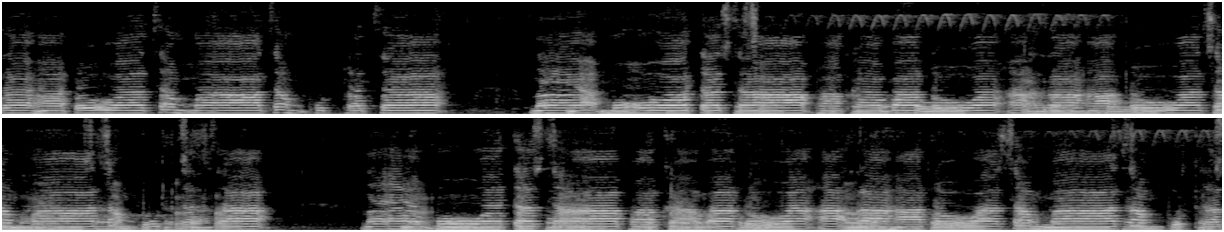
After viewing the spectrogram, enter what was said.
ระหะโตสัมมาสัมพุทธัสสะ นะโมตัสสะภะคะวะโตอะระหะโตสัมมาสัมพุทธัสสะนะโมตัสสะภะคะวะโตอะระหะโตสัมมาสัมพุทธัส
